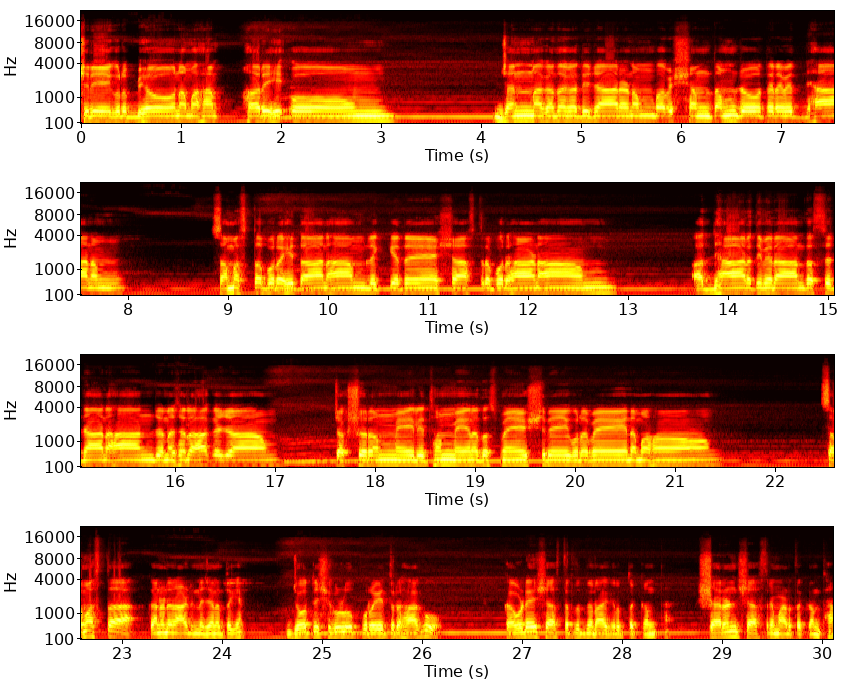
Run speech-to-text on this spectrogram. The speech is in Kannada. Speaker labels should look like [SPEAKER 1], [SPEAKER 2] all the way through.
[SPEAKER 1] ಶ್ರೀಗುರುಭ್ಯೋ ನಮಃ ಹರಿ ಓಂ ಜನ್ಮಗದಗತಿಚಾರಣಂ ಭವಿಷ್ಯಂತಂ ಜ್ಯೋತಿರ್ವಿಧ್ಯಾನಂ ಸಮಸ್ತಪುರಹಿತಾನಾಂ ಲಿಖ್ಯತೆ ಶಾಸ್ತ್ರಪುರಾಣಾಂ ಅಧ್ಯಾರತಿಮಿರಾಂತಸ್ಯ ಜಾನಹಾಂಜನಶಲಾಕಜಾಂ ಚಕ್ಷುರಂ ಮೇಲಿಥಂ ಮೇನ ತಸ್ಮೈ ಶ್ರೀಗುರವೇ ನಮಃ ಸಮಸ್ತ ಕನ್ನಡ ನಾಡಿನ ಜನತೆಗೆ ಜ್ಯೋತಿಷಿಗಳು ಪುರೋಹಿತರು ಹಾಗೂ ಕವಡೆ ಶಾಸ್ತ್ರಜ್ಞರಾಗಿರ್ತಕ್ಕಂಥ ಶರಣ್ ಶಾಸ್ತ್ರಿ ಮಾಡ್ತಕ್ಕಂಥ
